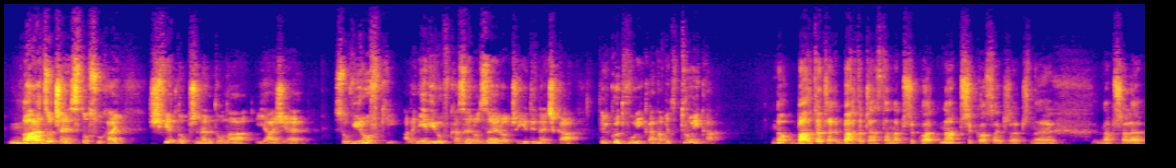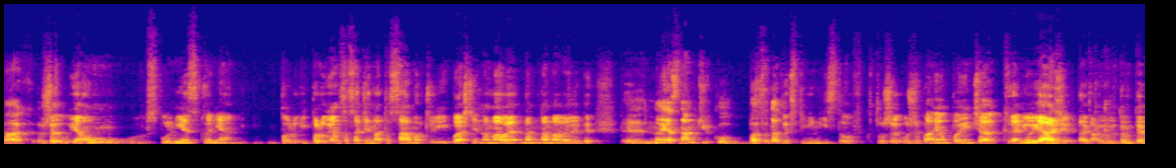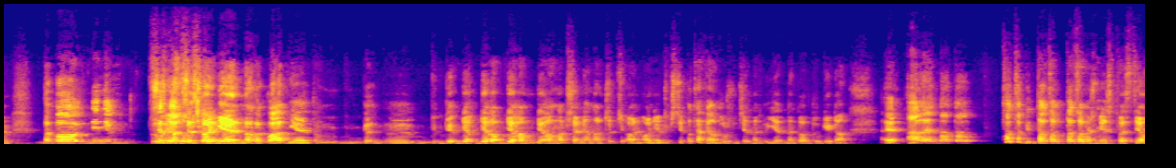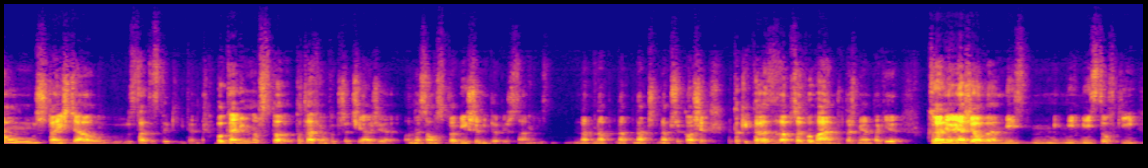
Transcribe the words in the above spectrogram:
no, Bardzo często, słuchaj, świetną przynętą na jazie są wirówki, ale nie wirówka 0,0 czy jedyneczka, tylko dwójka, nawet trójka. No, bardzo, bardzo często na przykład na przykosach rzecznych, na przelewach żyją wspólnie z kleniami. Polu- I polują w zasadzie na to samo, czyli właśnie na małe, na, na małe ryby. Y, No ja znam kilku bardzo dobrych spinningistów, którzy używają pojęcia kleniojazie, tak? Tak. Tym, tym. No bo nie, nie, wszystko, wszystko klena. jedno, dokładnie. To, biorą, biorą, biorą na przemian, oni, oczywiście potrafią odróżnić jednego, jednego od drugiego, e, ale no to to, co, to, co, to, co weźmie jest kwestią szczęścia, statystyki. Tak? Bo klenie mimo wszystko potrafią wyprzeć jazie. One są sprawniejszymi drapieżcami na, na, na, na, na przykosie. Ja to kilka razy zaobserwowałem, że też miałem takie kleniojaziowe miejsc, mi, mi, miejscówki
